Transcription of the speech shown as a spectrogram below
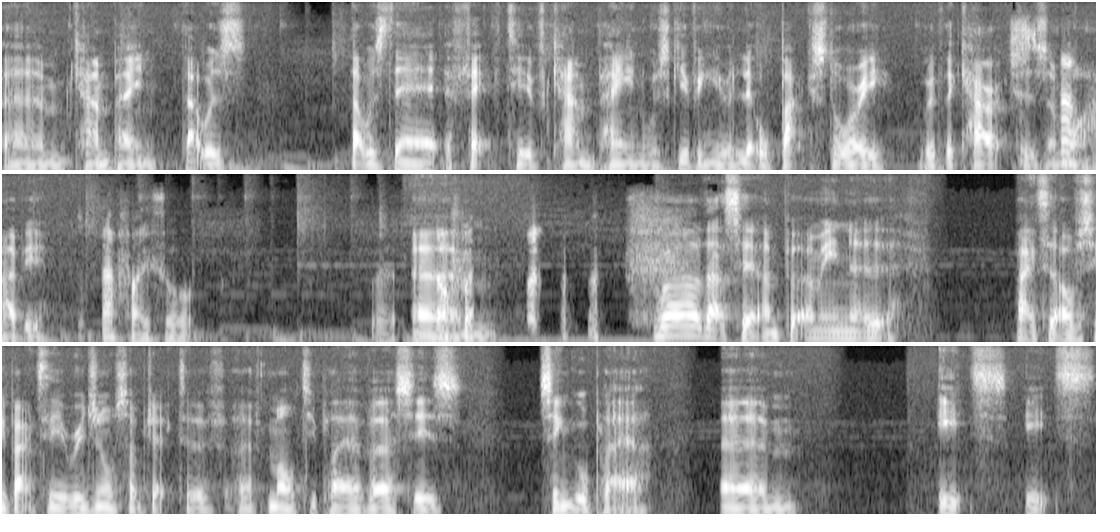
um, campaign. That was that was their effective campaign. Was giving you a little backstory with the characters and Yeah. what have you. enough. I thought. Um, well, that's it. And but I mean, uh, back to obviously back to the original subject of of multiplayer versus single player. Um, it's it's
